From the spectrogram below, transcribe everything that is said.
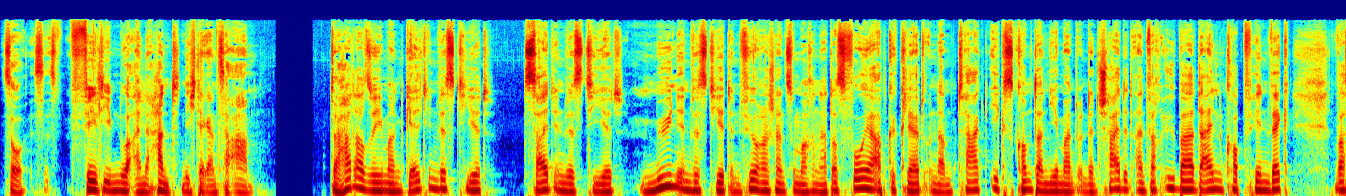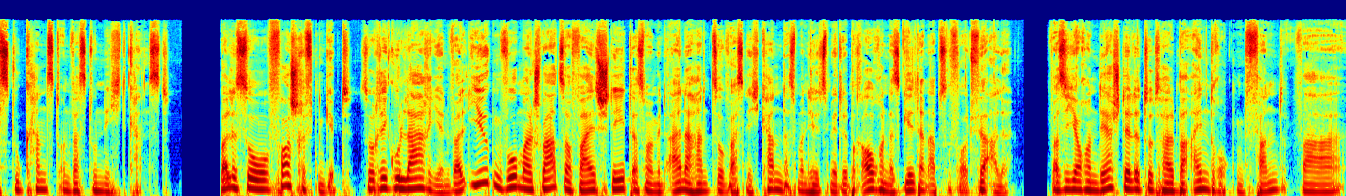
So, es, es fehlte ihm nur eine Hand, nicht der ganze Arm. Da hat also jemand Geld investiert, Zeit investiert, Mühen investiert, den Führerschein zu machen, hat das vorher abgeklärt und am Tag X kommt dann jemand und entscheidet einfach über deinen Kopf hinweg, was du kannst und was du nicht kannst weil es so Vorschriften gibt, so Regularien, weil irgendwo mal schwarz auf weiß steht, dass man mit einer Hand sowas nicht kann, dass man Hilfsmittel braucht und das gilt dann ab sofort für alle. Was ich auch an der Stelle total beeindruckend fand, war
